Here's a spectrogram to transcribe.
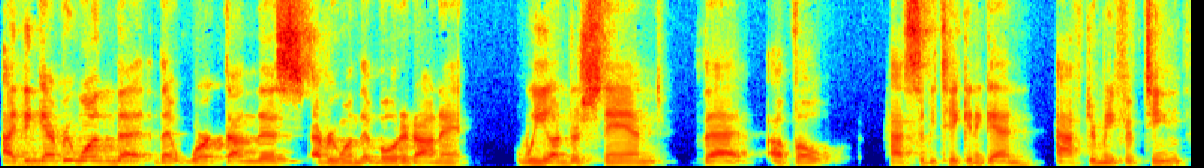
I think everyone that that worked on this, everyone that voted on it, we understand that a vote has to be taken again after May 15th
